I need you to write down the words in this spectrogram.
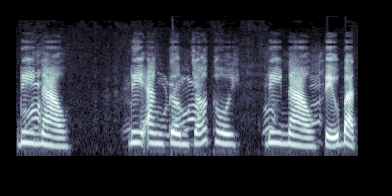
Đi nào, đi ăn cơm chó thôi, đi nào, tiểu bạch.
